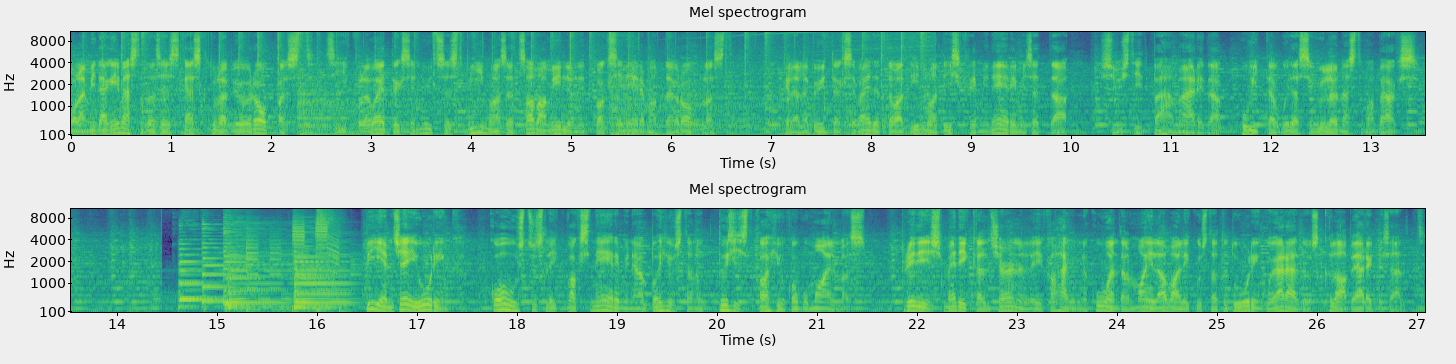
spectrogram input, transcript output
Pole midagi imestada, sest käsk tuleb ju Euroopast. sihikule võetakse nüüdsest viimased sada miljonit vaktsineerimata eurooplast, kellele püütakse väidetavalt ilma diskrimineerimiseta süstid pähe määrida. huvitav, kuidas see küll õnnestuma peaks. BMJ uuring, kohustuslik vaktsineerimine on põhjustanud tõsist kahju kogu maailmas British Medical Journali kahekümne kuuendal mail avalikustatud uuringu järeldus kõlab järgmiselt.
